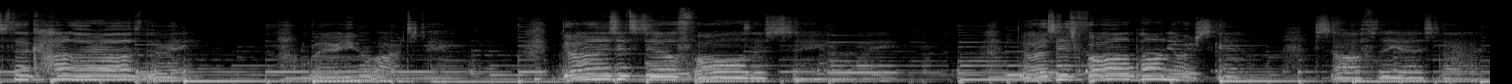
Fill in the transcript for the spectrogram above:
What's the color of the rain where you are today? Does it still fall the same way? Does it fall upon your skin softly as back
